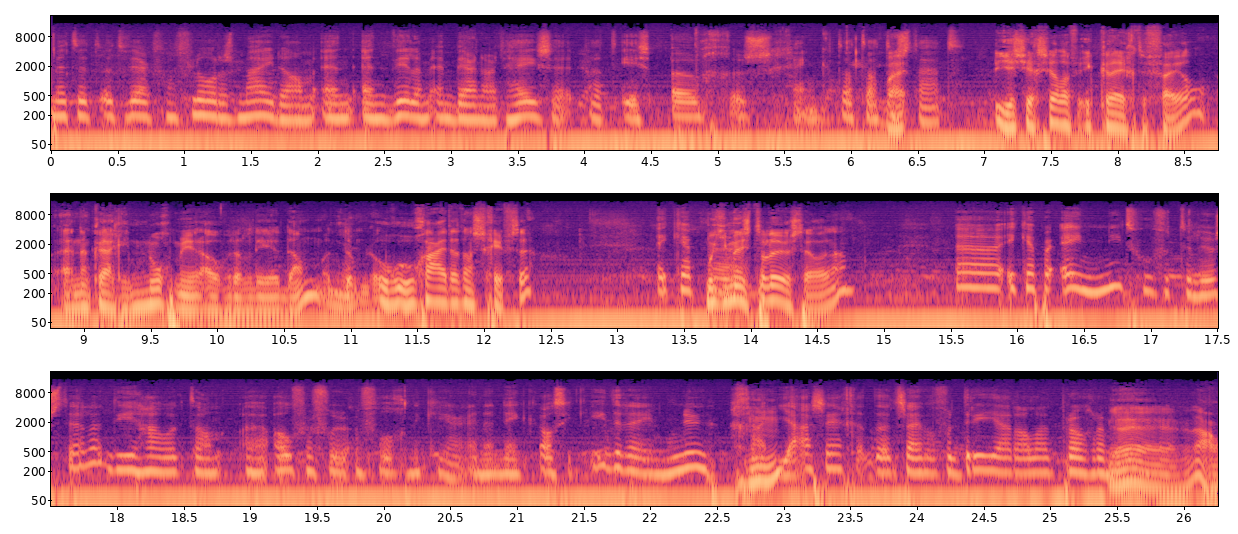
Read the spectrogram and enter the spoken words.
Met het, het werk van Floris Meidam en, en Willem en Bernard Hezen. Dat is een geschenk dat dat Maar- er staat. Je zegt zelf, ik kreeg te veel. En dan krijg je nog meer over dat leerdam. De- hoe, hoe ga je dat dan schiften? Ik heb, Moet je eh, mensen teleurstellen dan? Eh, ik heb er één niet hoeven teleurstellen. Die hou ik dan eh, over voor een volgende keer. En dan denk ik, als ik iedereen nu ga Mhm. ja zeggen... dan zijn we voor drie jaar al aan het programmeren. ja, ja. Nou,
